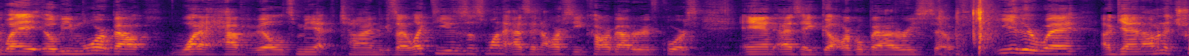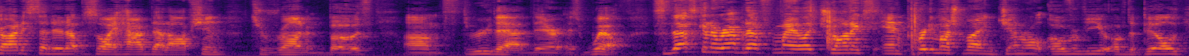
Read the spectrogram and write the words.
way, it'll be more about what I have available to me at the time because I like to use this one as an RC car battery, of course, and as a goggle battery. So either way, again, I'm going to try to set it up so I have that option to run both um, through that there as well. So that's going to wrap it up for my electronics and pretty much my general overview of the build.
